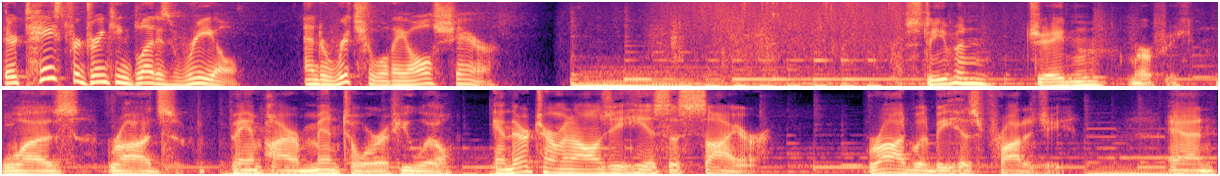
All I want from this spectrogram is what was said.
Their taste for drinking blood is real and a ritual they all share. Stephen Jaden Murphy was Rod's vampire mentor, if you will. In their terminology, he is the sire. Rod would be his prodigy. And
